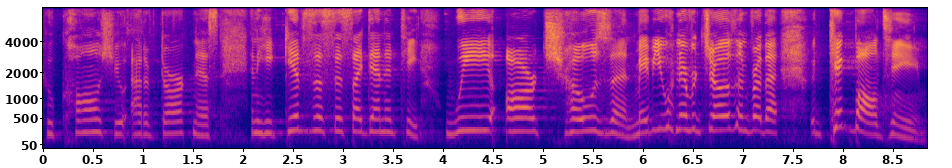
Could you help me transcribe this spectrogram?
who calls you out of darkness. And he gives us this identity. We are chosen. Maybe you were never chosen for the kickball team.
